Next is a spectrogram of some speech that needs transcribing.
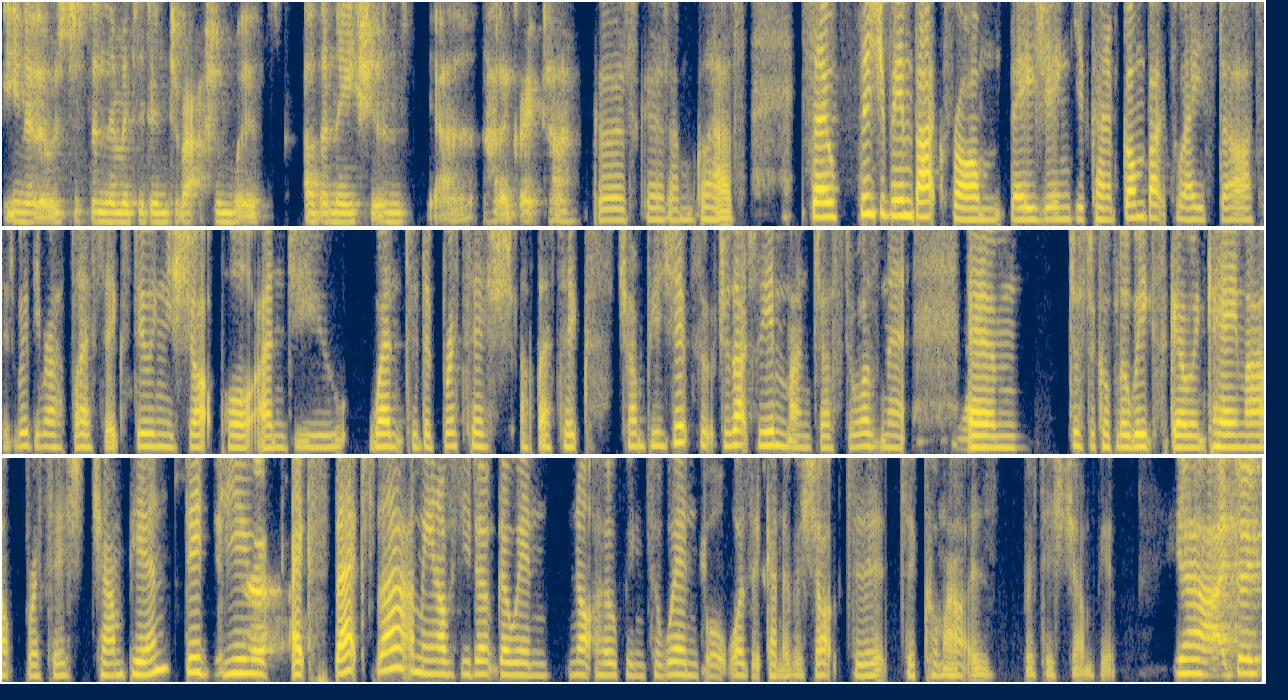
you know there was just a limited interaction with other nations. Yeah, had a great time. Good, good. I'm glad. So since you've been back from Beijing, you've kind of gone back to where you started with your athletics, doing your shot put, and you went to the British Athletics Championships, which was actually in Manchester, wasn't it? Um, just a couple of weeks ago and came out British champion. Did you expect that? I mean, obviously you don't go in not hoping to win, but was it kind of a shock to to come out as British champion? Yeah, I don't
